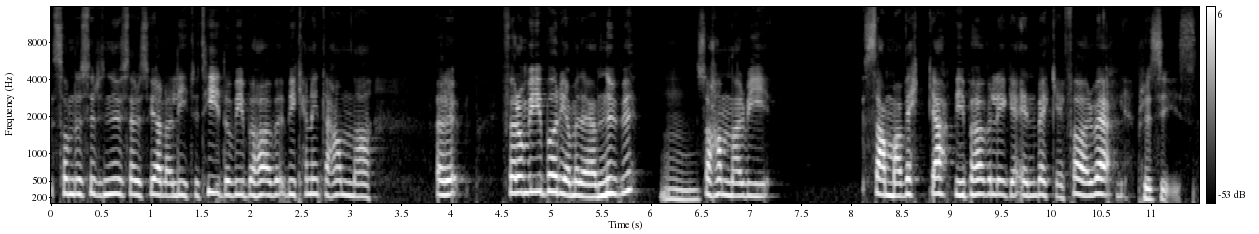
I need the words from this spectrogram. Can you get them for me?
som det ser ut nu så är det så jävla lite tid och vi, behöver, vi kan inte hamna... För om vi börjar med det nu Mm. så hamnar vi samma vecka. Vi behöver ligga en vecka i förväg. Precis.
